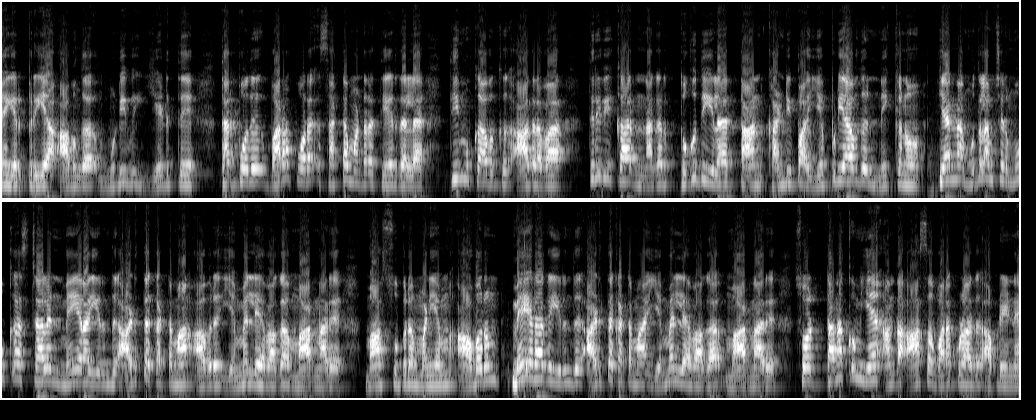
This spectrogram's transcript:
மேயர் பிரியா அவங்க முடிவு எடுத்து தற்போது வரப்போற சட்டமன்ற தேர்தலில் திமுகவுக்கு ஆதரவா திருவிக்கார் நகர் தொகுதியில தான் கண்டிப்பா எப்படியாவது நிக்கணும். ஏன்னா முதலமைச்சர் மு ஸ்டாலின் மேயரா இருந்து அடுத்த கட்டமா அவர் எம்எல்ஏவாக மாறினாரு. மா. சுப்பிரமணியம் அவரும் மேயராக இருந்து அடுத்த கட்டமா எம்எல்ஏவாக மாறினாரு. சோ தனக்கும் ஏன் அந்த ஆசை வரக்கூடாது அப்படின்னு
